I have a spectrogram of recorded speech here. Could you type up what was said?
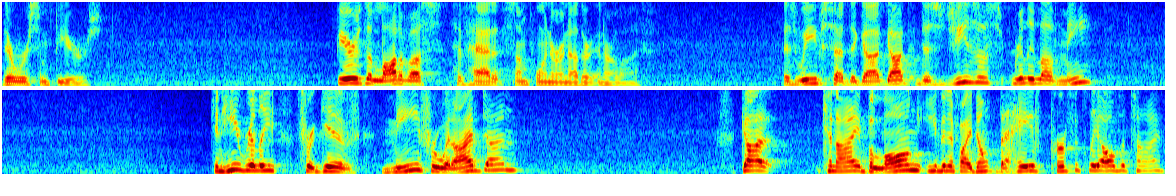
there were some fears. Fears that a lot of us have had at some point or another in our life. As we've said to God, God, does Jesus really love me? Can He really forgive me for what I've done? God, can I belong even if I don't behave perfectly all the time?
